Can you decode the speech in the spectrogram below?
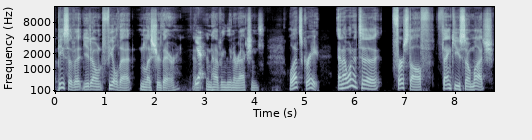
piece of it. You don't feel that unless you're there and, yeah. and having the interactions. Well, that's great. And I wanted to first off thank you so much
